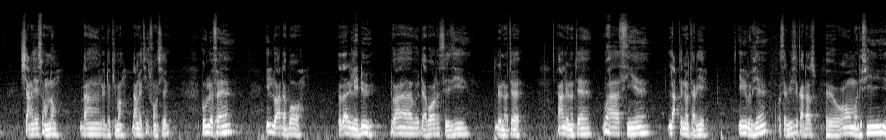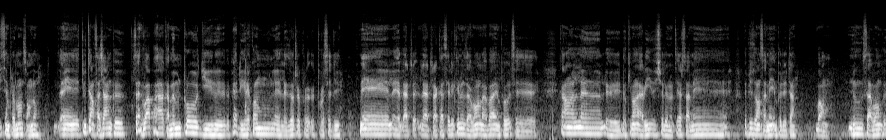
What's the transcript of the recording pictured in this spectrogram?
changer son nom dans le document, dans le titre foncier. Pour le faire, il doit d'abord, les deux doivent d'abord saisir le notaire. Quand le notaire va signer l'acte notarié. Il revient au service du cadastre. Euh, on modifie simplement son nom. tout en sachant que ça ne va pas quand même trop durer, perdurer comme les, autres procédures. Mais la, tracasserie que nous avons là-bas un peu, c'est quand le, document arrive chez le notaire, ça met, le plus souvent ça met un peu de temps. Bon, nous savons que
